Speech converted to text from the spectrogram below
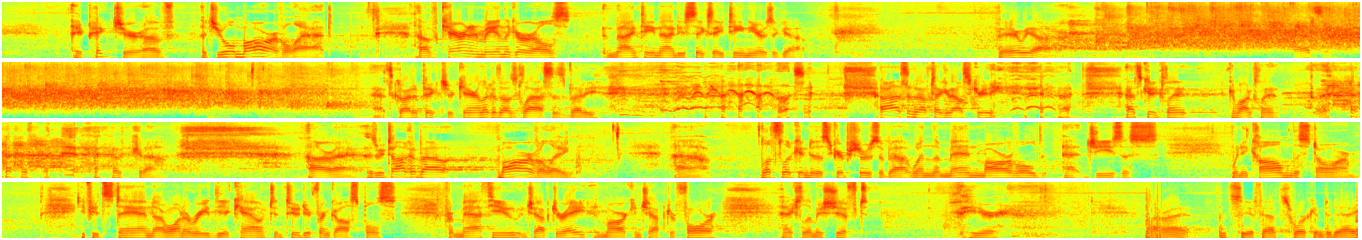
a picture of that you will marvel at of Karen and me and the girls 1996, 18 years ago. There we are. That's it. That's quite a picture. Karen, look at those glasses, buddy. that's, that's enough. Take it off screen. that's good, Clint. Come on, Clint. Look it. All right. As we talk about marveling, uh, Let's look into the scriptures about when the men marveled at Jesus when he calmed the storm. If you'd stand, I want to read the account in two different Gospels from Matthew in chapter 8 and Mark in chapter 4. Actually, let me shift here. All right, let's see if that's working today.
